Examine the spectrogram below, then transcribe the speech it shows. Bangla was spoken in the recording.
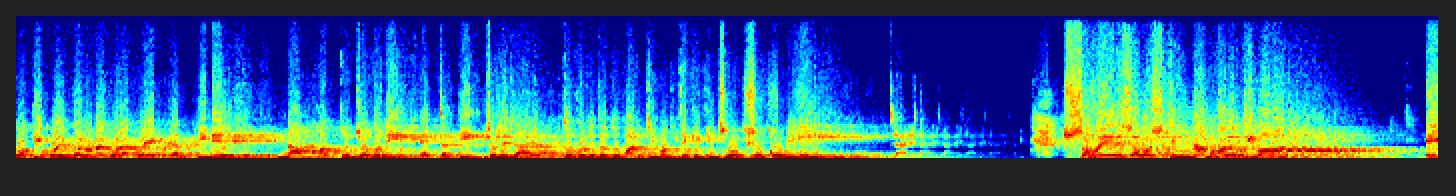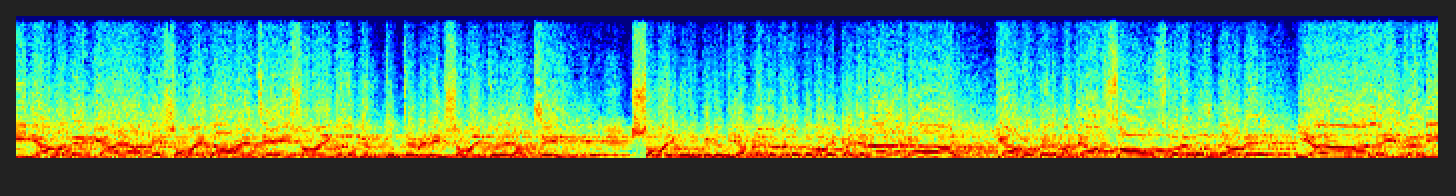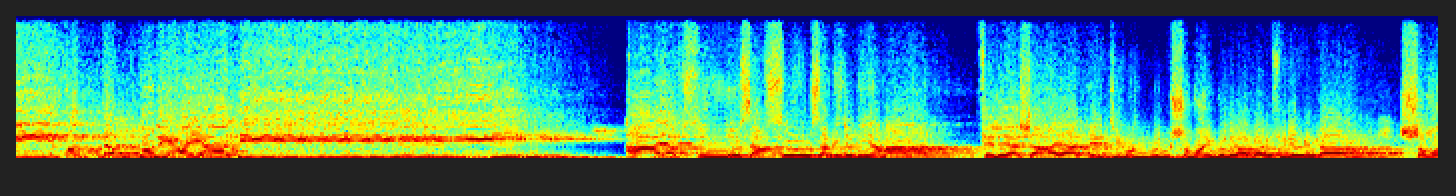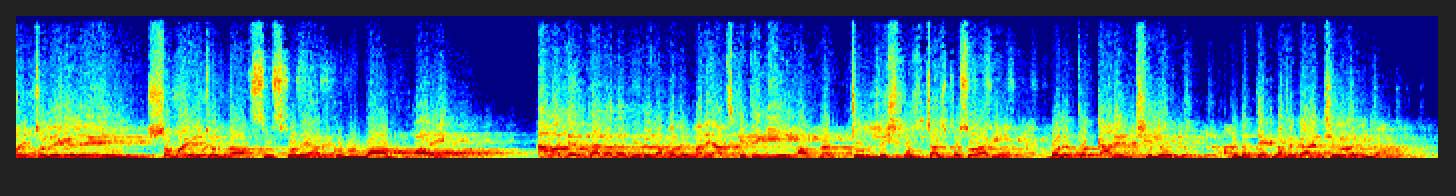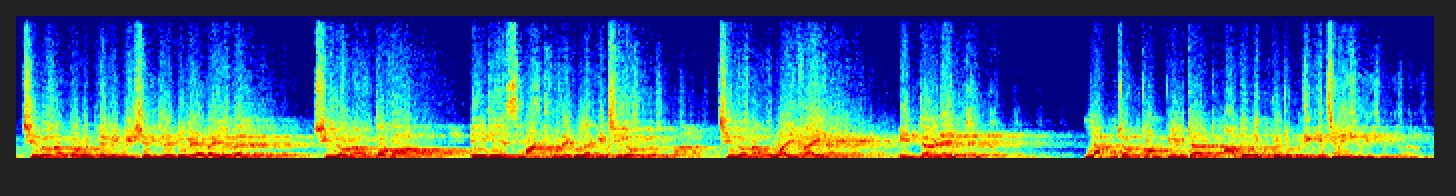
কতিপয় গণনা করা কয়েকটা দিনের নাম মাত্র যখনই একটা দিন চলে যায়, তখনই তো তোমার জীবন থেকে কিছু অংশ কমে যায়। সময়ের সমষ্টির নাম হলো জীবন। এই যে আমাদেরকে হায়াতে সময় দেওয়া হয়েছে, এই সময়গুলো কিন্তু তেমন এই সময় চলে যাচ্ছে। সময়গুলোকে যদি আমরা যথাযথভাবে কাজে না লাগাই, কেয়ামতের মাঠে আফসোস করে বলতে হবে হায় আফসুস আফসুস, আমি যদি আমার ফেলে আসা হায়াতের জীবনগুলো, সময়গুলো আবার ফিরে পেতাম, সময় চলে গেলে, সময়ের জন্য আফসুস করে আর কোনো লাভ হয়? আমাদের দাদা দাদির আমলে মানে আজকে থেকে আপনার চল্লিশ পঞ্চাশ বছর আগে, বলেন তো কারেন্ট ছিল? আপনাদের টেকনাফে কারেন্ট ছিল নাকি? ছিল না। তখন টেলিভিশন রেডিও অ্যাভেলেবেল ছিল না। তখন এই যে স্মার্টফোন এগুলা কি ছিল? ছিল না। ওয়াইফাই ইন্টারনেট ল্যাপটপ কম্পিউটার আধুনিক প্রযুক্তি কিছুই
